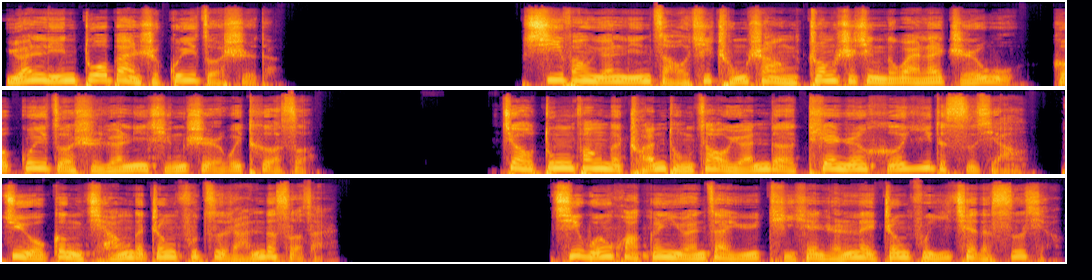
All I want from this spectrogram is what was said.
园林多半是规则式的。西方园林早期崇尚装饰性的外来植物和规则式园林形式为特色。较东方的传统造园的天人合一的思想，具有更强的征服自然的色彩。其文化根源在于体现人类征服一切的思想。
